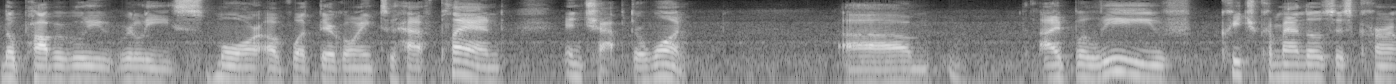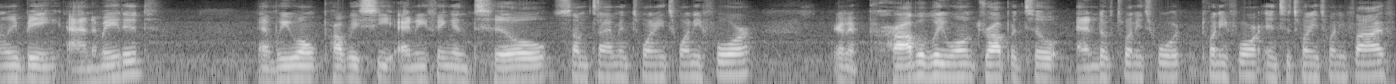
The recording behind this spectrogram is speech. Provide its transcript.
they'll probably release more of what they're going to have planned in chapter 1 um, i believe creature commandos is currently being animated and we won't probably see anything until sometime in 2024 and it probably won't drop until end of 2024 into 2025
